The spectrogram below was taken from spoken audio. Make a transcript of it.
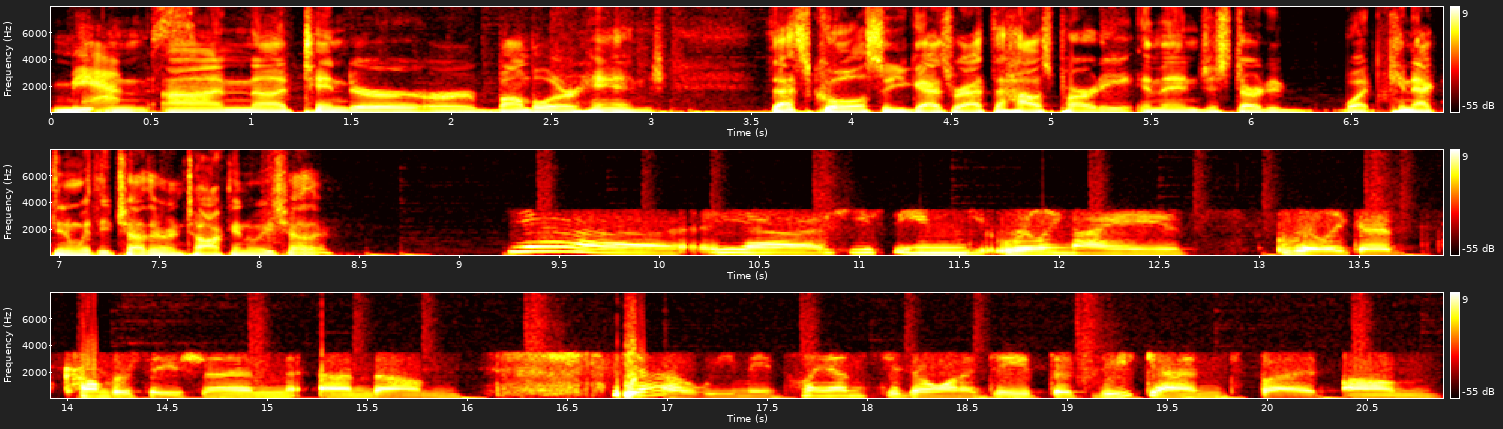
meeting on uh, Tinder or Bumble or Hinge. That's cool. So you guys were at the house party and then just started what connecting with each other and talking to each other. Yeah, yeah. He seemed really nice, really good conversation, and um, yeah, we made plans to go on a date this weekend. But um,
